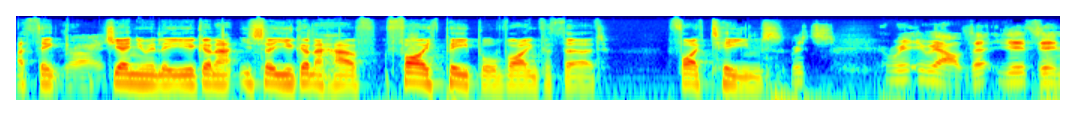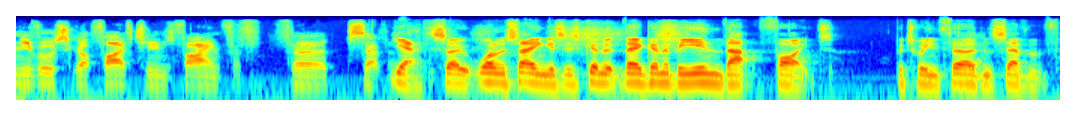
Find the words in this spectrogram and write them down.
I think Right. genuinely you're gonna so you're gonna have five people vying for third, five teams. Which, well, then you've also got five teams vying for for seven. Yeah. So what I'm saying is, it's gonna they're gonna be in that fight between third and seventh,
